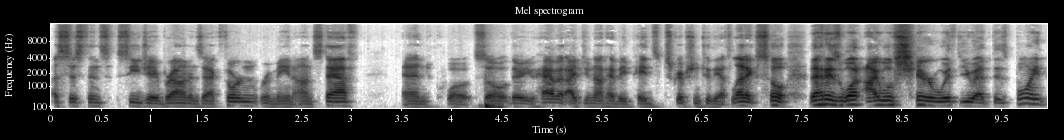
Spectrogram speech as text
Assistants CJ Brown and Zach Thornton remain on staff. End quote. So there you have it. I do not have a paid subscription to the Athletic, so that is what I will share with you at this point.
